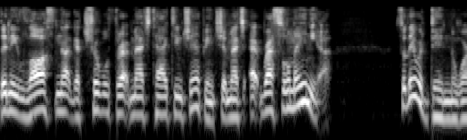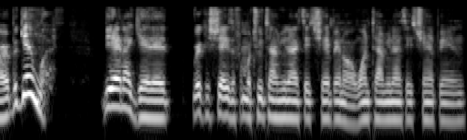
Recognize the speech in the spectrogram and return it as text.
Then they lost not a triple threat match tag team championship match at WrestleMania. So they were dead in the water to begin with. Yeah, and I get it. Ricochet is a former two-time United States champion or a one-time United States champion.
